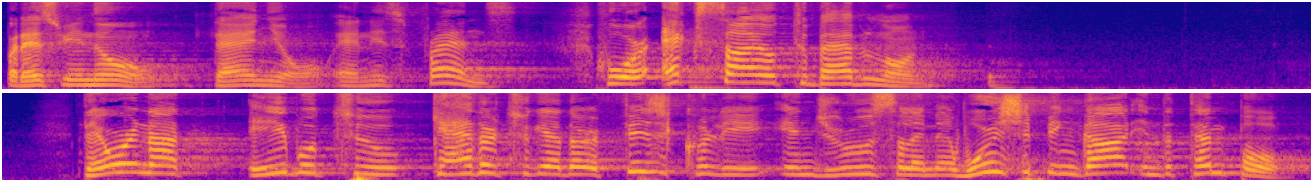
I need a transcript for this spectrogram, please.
But as we know, Daniel and his friends who were exiled to Babylon, they were not able to gather together physically in Jerusalem and worshiping God in the temple.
